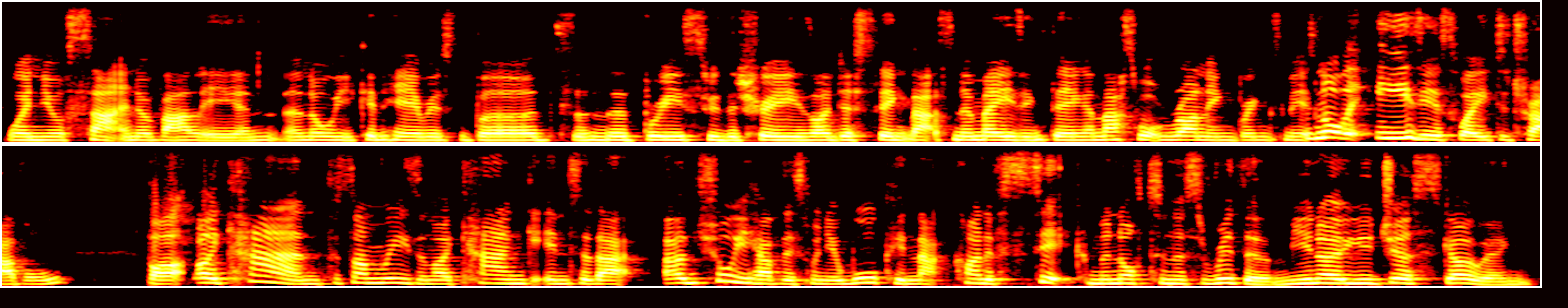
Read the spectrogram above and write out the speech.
when you're sat in a valley and, and all you can hear is the birds and the breeze through the trees. I just think that's an amazing thing. And that's what running brings me. It's not the easiest way to travel. But I can, for some reason, I can get into that. I'm sure you have this when you're walking, that kind of sick, monotonous rhythm. You know, you're just going.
